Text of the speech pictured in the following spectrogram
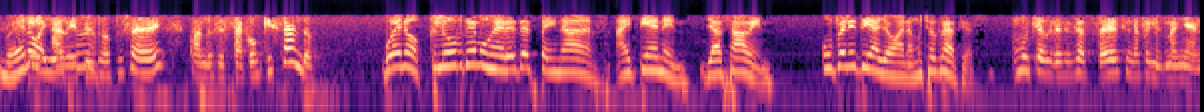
Bueno, ahí a veces no sucede cuando se está conquistando. Bueno, Club de Mujeres Despeinadas. Ahí tienen, ya saben. Un feliz día, Joana. Muchas gracias. Muchas gracias a ustedes y una feliz mañana.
